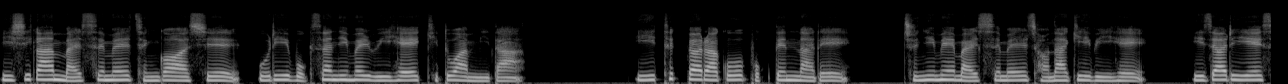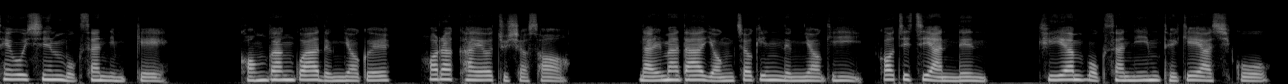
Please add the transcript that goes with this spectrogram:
이 시간 말씀을 증거하실 우리 목사님을 위해 기도합니다. 이 특별하고 복된 날에 주님의 말씀을 전하기 위해 이 자리에 세우신 목사님께 건강과 능력을 허락하여 주셔서 날마다 영적인 능력이 꺼지지 않는 귀한 목사님 되게 하시고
